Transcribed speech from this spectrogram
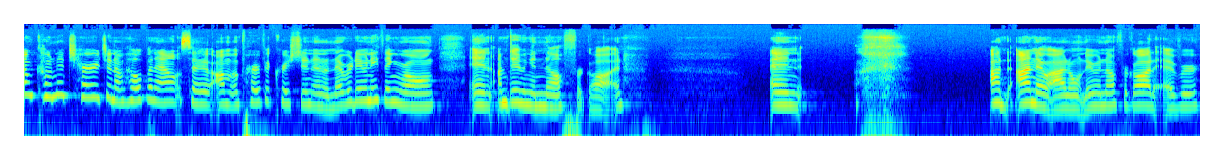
I'm coming to church and I'm helping out, so I'm a perfect Christian and I never do anything wrong and I'm doing enough for God. And I, I know I don't do enough for God ever.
